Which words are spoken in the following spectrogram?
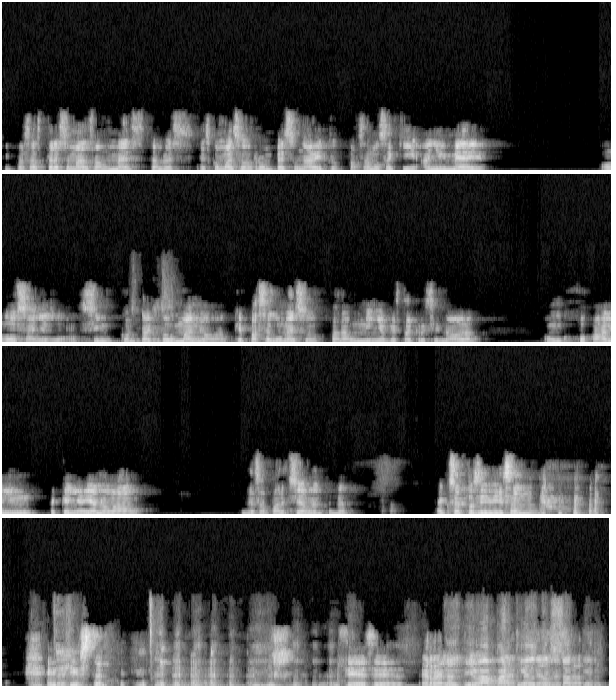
Si pasas tres semanas a un mes, tal vez es como eso, rompes un hábito. Pasamos aquí año y medio o dos años sin contacto pues. humano. ¿Qué pasa con eso? Para un niño que está creciendo ahora, un, alguien pequeño ya no va, desapareció, ¿me entiendes? Excepto si vives en, Houston. sí, sí, es relativo. Y, va a partidos de soccer.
